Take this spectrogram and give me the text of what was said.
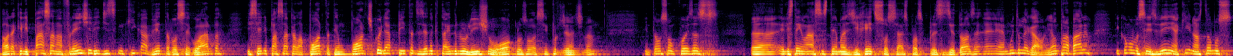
a hora que ele passa na frente, ele diz em que gaveta você guarda, e se ele passar pela porta, tem um pórtico, ele apita dizendo que está indo no lixo, o óculos ou assim por diante. Né? Então, são coisas. Uh, eles têm lá sistemas de redes sociais para esses idosos, é, é, muito legal. E é um trabalho, e como vocês veem aqui, nós estamos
